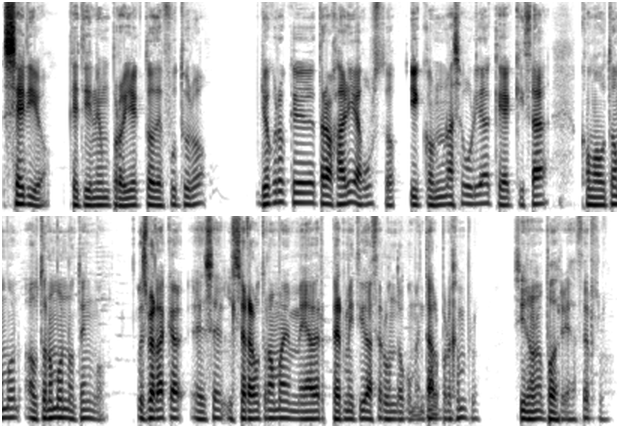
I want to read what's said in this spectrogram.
serio que tiene un proyecto de futuro, yo creo que trabajaría a gusto y con una seguridad que quizá como autónomo, autónomo no tengo. Es verdad que el ser autónomo me ha permitido hacer un documental, por ejemplo. Si no, no podría hacerlo.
